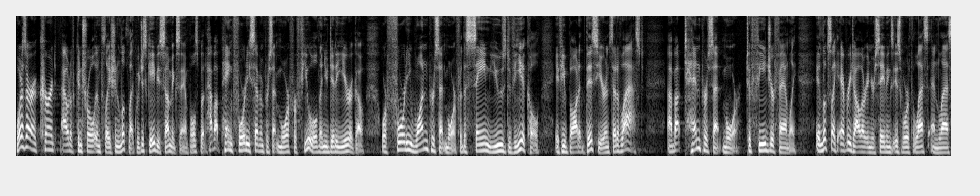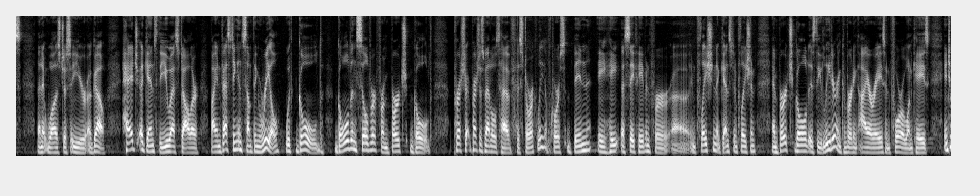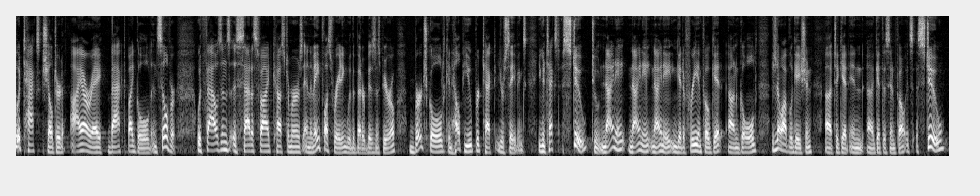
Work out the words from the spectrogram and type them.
what does our current out of control inflation look like? We just gave you some examples, but how about paying 47% more for fuel than you did a year ago, or 41% more for the same used vehicle if you bought it this year instead of last? About 10% more to feed your family. It looks like every dollar in your savings is worth less and less than it was just a year ago. Hedge against the US dollar by investing in something real with gold. Gold and silver from Birch Gold. Precious metals have historically, of course, been a, ha- a safe haven for uh, inflation, against inflation, and Birch Gold is the leader in converting IRAs and 401ks into a tax sheltered IRA backed by gold and silver. With thousands of satisfied customers and an A plus rating with the Better Business Bureau, Birch Gold can help you protect your savings. You can text STU to 989898 and get a free info get on gold. There's no obligation uh, to get in uh, get this info. It's STU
